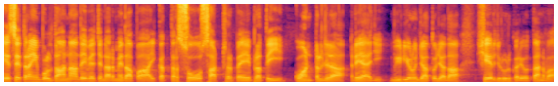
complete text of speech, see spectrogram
ਇਸੇ ਤਰ੍ਹਾਂ ਹੀ ਬੁਲਦਾਨਾ ਦੇ ਵਿੱਚ ਨਰਮੇ ਦਾ ਭਾਅ 7160 ਰੁਪਏ ਪ੍ਰਤੀ ਕੁਆਂਟਲ ਜਿਹੜਾ ਰਿਹਾ ਜੀ। ਵੀਡੀਓ ਨੂੰ ਜ਼ਿਆਦਾ ਤੋਂ ਜ਼ਿਆਦਾ ਸ਼ੇਅਰ ਜ਼ਰੂਰ ਕਰਿਓ। ਧੰਨਵਾਦ।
